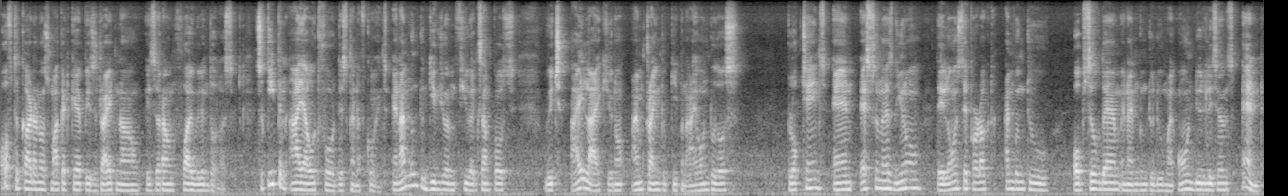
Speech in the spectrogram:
of the Cardano's market cap is right now is around 5 billion dollars. So keep an eye out for this kind of coins and I'm going to give you a few examples which I like, you know, I'm trying to keep an eye on to those blockchains. And as soon as, you know, they launch their product, I'm going to observe them and I'm going to do my own due diligence. And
